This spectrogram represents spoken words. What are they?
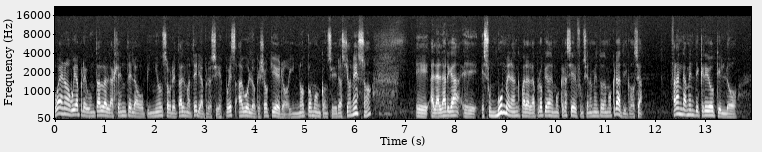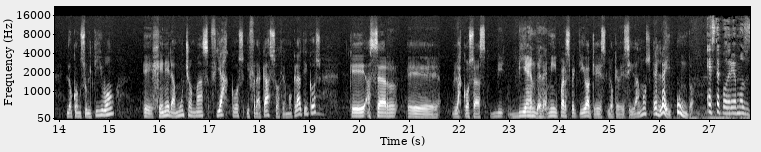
bueno, voy a preguntarle a la gente la opinión sobre tal materia, pero si después hago lo que yo quiero y no tomo en consideración eso, eh, a la larga eh, es un boomerang para la propia democracia y el funcionamiento democrático. O sea, francamente creo que lo, consultivo eh, genera mucho más fiascos y fracasos democráticos que hacer las cosas bien desde mi perspectiva, que es lo que decidamos, es ley, punto. Este podríamos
